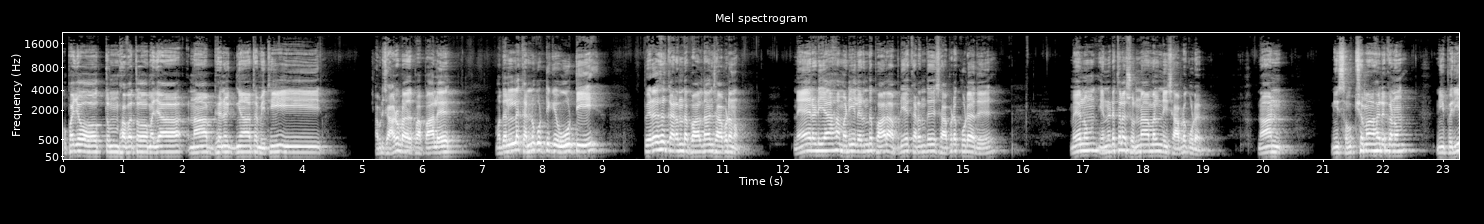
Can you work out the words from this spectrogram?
உபயோக்தும் பவத்தோ மயா நாபியனுஜாத்தமிதி அப்படி சாப்பிடக்கூடாதுப்பா பால். முதல்ல கண்ணுக்குட்டிக்கு ஊட்டி பிறகு கறந்த பால் தான் சாப்பிடணும். நேரடியாக மடியிலிருந்து பாலை அப்படியே கறந்து சாப்பிடக்கூடாது. மேலும் என்னிடத்தில் சொன்னாமல் நீ சாப்பிடக்கூடாது. நான் நீ சௌக்கியமாக இருக்கணும் நீ பெரிய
